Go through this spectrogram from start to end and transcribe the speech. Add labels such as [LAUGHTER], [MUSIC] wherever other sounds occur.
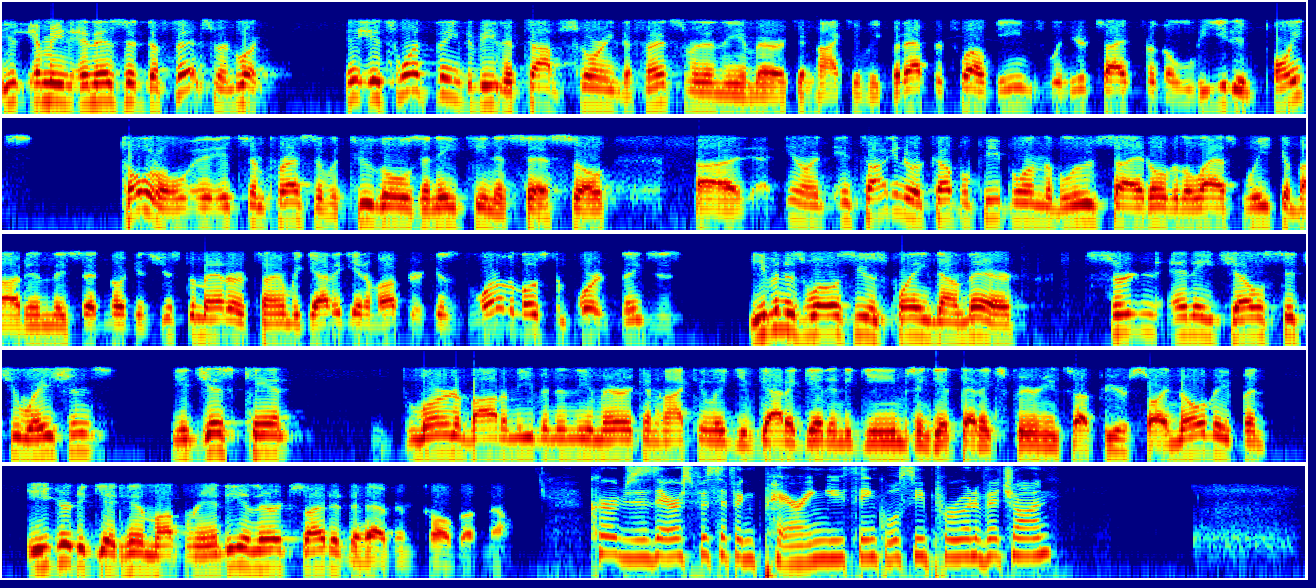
I mean, and as a defenseman, look, it's one thing to be the top scoring defenseman in the American Hockey League, but after 12 games, when you're tied for the lead in points total, it's impressive with two goals and 18 assists. So, uh, you know, in, in talking to a couple people on the Blues side over the last week about him, they said, look, it's just a matter of time. We got to get him up here because one of the most important things is, even as well as he was playing down there, certain NHL situations you just can't learn about him even in the American Hockey League. You've got to get into games and get that experience up here. So I know they've been eager to get him up, Randy, and they're excited to have him called up now. Kerbs, is there a specific pairing you think we'll see Perunovich on?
